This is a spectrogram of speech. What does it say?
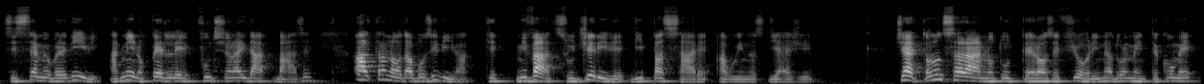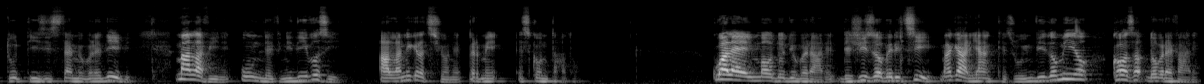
sistemi operativi, almeno per le funzionalità base, altra nota positiva che mi fa suggerire di passare a Windows 10. Certo, non saranno tutte rose e fiori, naturalmente, come tutti i sistemi operativi, ma alla fine un definitivo sì alla migrazione per me è scontato. Qual è il modo di operare? Deciso per il sì, magari anche su invito mio, cosa dovrei fare?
